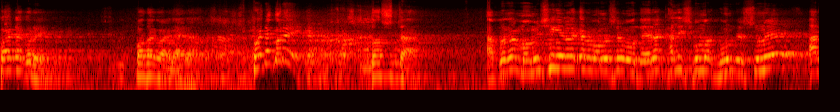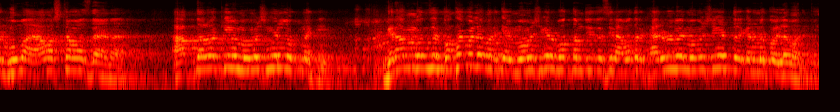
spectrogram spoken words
কয়টা করে? কথা কয় না এরা। কয়টা করে? দশটা। আপনারা ময়মনসিংহ এলাকার মানুষের মতো, এরা খালি শুনে আর ঘুমায় আওয়াজ টাওয়াজ দেয় না। আপনারা কি ময়মনসিংহের লোক নাকি? গ্রামগঞ্জের কথা কইলাম আর কি, আমি ময়মনসিংহের বদনাম দিতেছি না। আমাদের খায়রুল ভাই ময়মনসিংহের তো এই কারণে কইলাম আর কি।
